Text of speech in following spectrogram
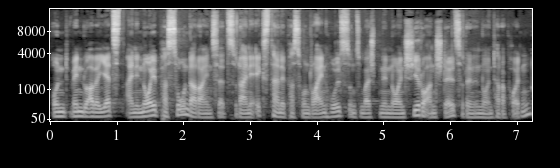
Und wenn du aber jetzt eine neue Person da reinsetzt oder eine externe Person reinholst und zum Beispiel einen neuen Chiro anstellst oder einen neuen Therapeuten,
